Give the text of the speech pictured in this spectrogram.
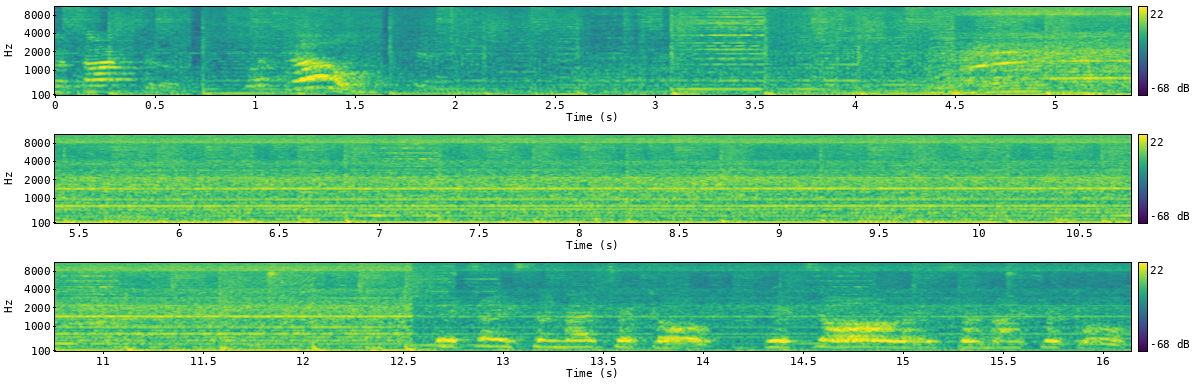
Go talk to him. Let's go. It's asymmetrical. It's all asymmetrical.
